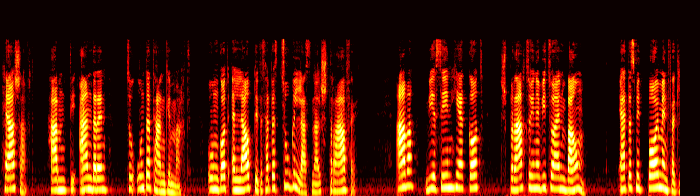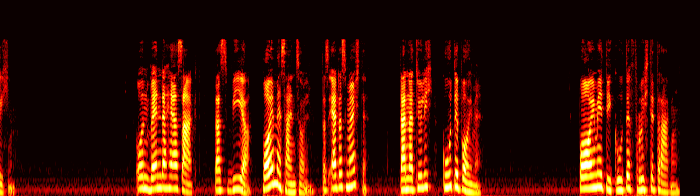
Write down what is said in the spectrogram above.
Herrschaft haben die anderen zu Untertan gemacht. Und Gott erlaubte, das hat er zugelassen als Strafe. Aber wir sehen hier, Gott sprach zu ihnen wie zu einem Baum. Er hat das mit Bäumen verglichen. Und wenn der Herr sagt, dass wir Bäume sein sollen, dass er das möchte, dann natürlich gute Bäume. Bäume, die gute Früchte tragen.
